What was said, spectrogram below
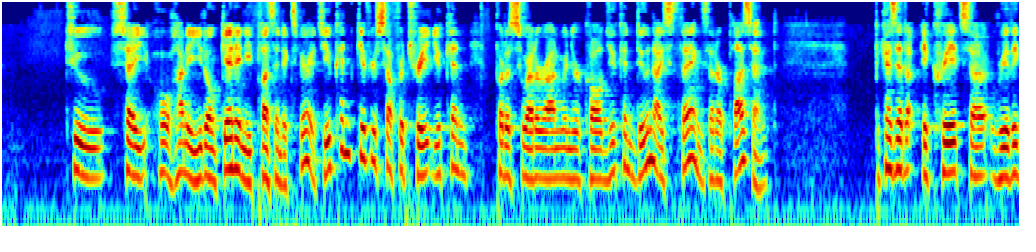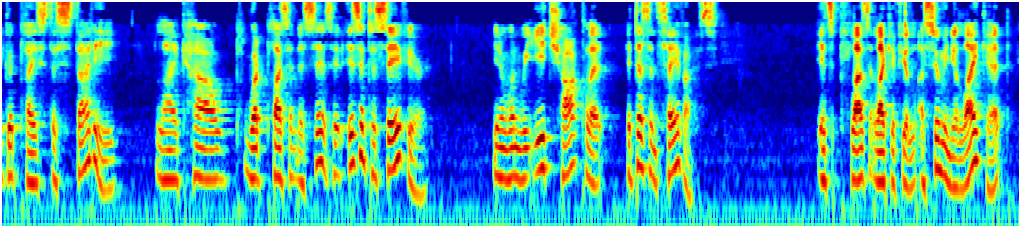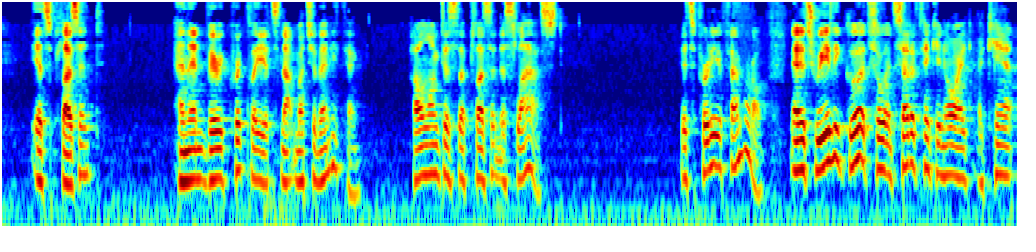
to say, oh, honey, you don't get any pleasant experience. You can give yourself a treat. You can put a sweater on when you're cold. You can do nice things that are pleasant because it, it creates a really good place to study like how, what pleasantness is. It isn't a savior. You know, when we eat chocolate, it doesn't save us. It's pleasant, like if you, assuming you like it, it's pleasant, and then very quickly it's not much of anything. How long does the pleasantness last? It's pretty ephemeral. And it's really good. So instead of thinking, oh, I, I can't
